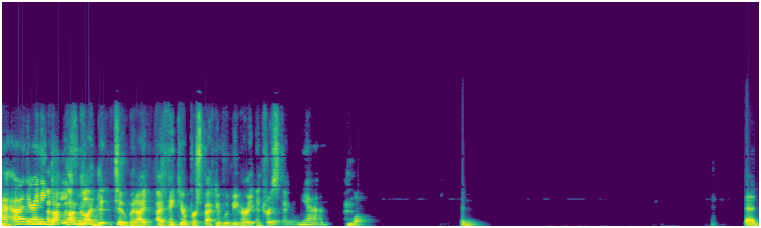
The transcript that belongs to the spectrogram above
Are there any? And I'm, I'm, glad to, too, but I, I think your perspective would be very interesting. Sure. Yeah. Well, that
